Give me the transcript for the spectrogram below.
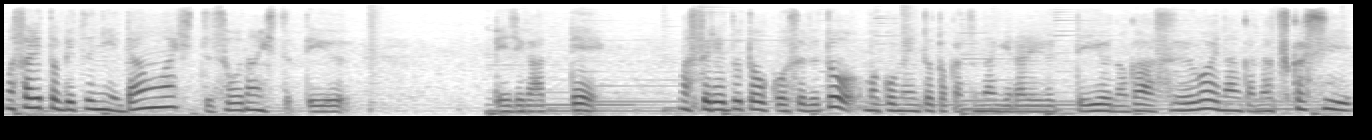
まあ、それと別に談話室相談室っていうページがあって、まあ、スレッド投稿すると、まあ、コメントとかつなげられるっていうのがすごいなんか懐かしい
